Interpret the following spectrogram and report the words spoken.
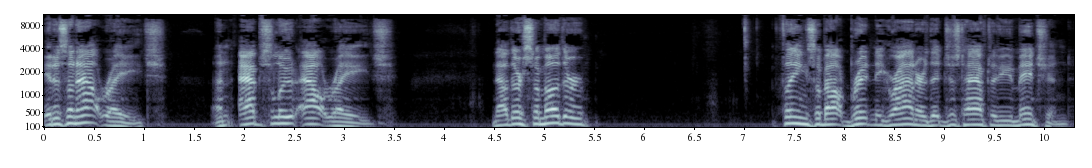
It is an outrage, an absolute outrage. Now, there's some other things about Brittney Griner that just have to be mentioned.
